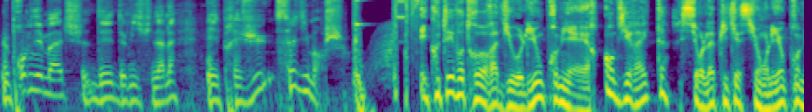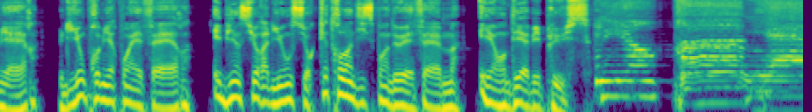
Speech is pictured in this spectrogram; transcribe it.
Le premier match des demi-finales est prévu ce dimanche. Écoutez votre radio Lyon Première en direct sur l'application Lyon Première, lyonpremière.fr et bien sûr à Lyon sur 90.2 FM et en DAB+. Lyon Première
